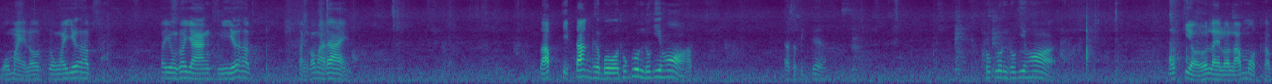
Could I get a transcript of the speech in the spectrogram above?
โบใหม่เราลงไว้เยอะครับถ้ายงท่อยางมีเยอะครับ สั่งเข้ามาได้ รับติดตั้งเทอร์โบทุกรุ่นทุกยี่ห้อครับแล้วสติกเกอร์ ทุกรุ่นทุกยี่ห้อรถเกี่ยวรถอะไรเรารับหมดครับ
